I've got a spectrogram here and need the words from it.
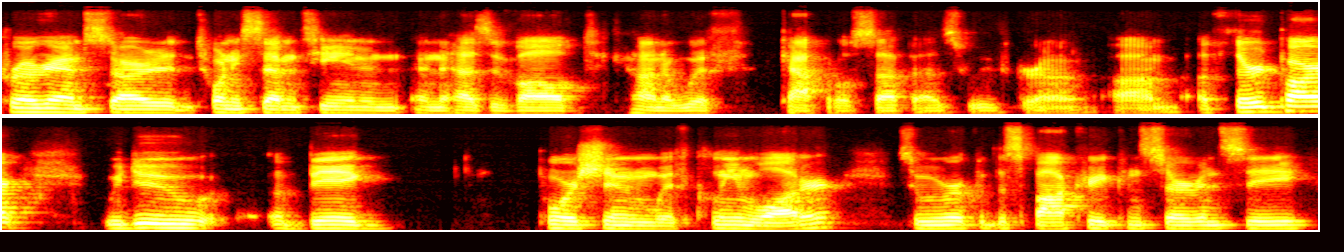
program started in 2017 and, and has evolved kind of with Capital Sup as we've grown. Um, a third part, we do a big portion with clean water. So we work with the Spa Creek Conservancy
